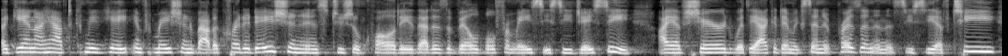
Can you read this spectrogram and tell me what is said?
again, I have to communicate information about accreditation and institutional quality that is available from ACCJC. I have shared with the Academic Senate President and the CCFT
